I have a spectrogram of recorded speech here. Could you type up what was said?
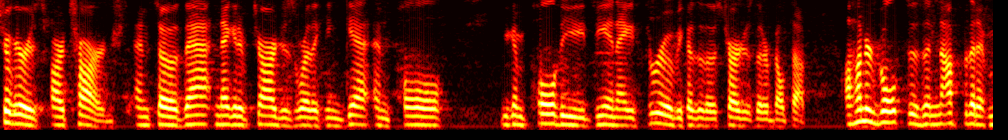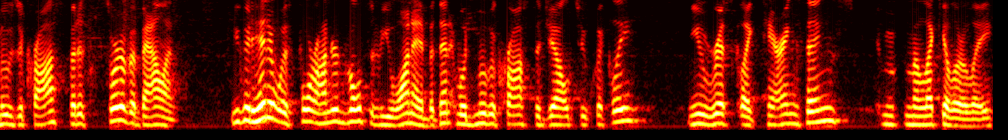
sugars are charged. And so that negative charge is where they can get and pull, you can pull the DNA through because of those charges that are built up. 100 volts is enough that it moves across, but it's sort of a balance. You could hit it with 400 volts if you wanted, but then it would move across the gel too quickly. You risk like tearing things molecularly,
